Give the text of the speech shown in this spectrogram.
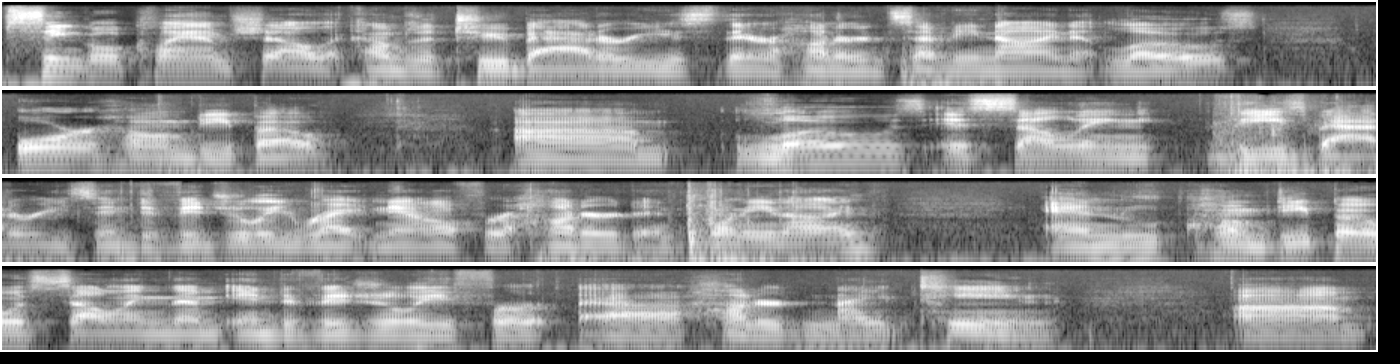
single clamshell that comes with two batteries. They're $179 at Lowe's or Home Depot. Um, Lowe's is selling these batteries individually right now for $129, and Home Depot is selling them individually for uh, 119 um,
